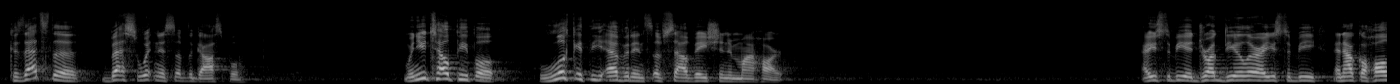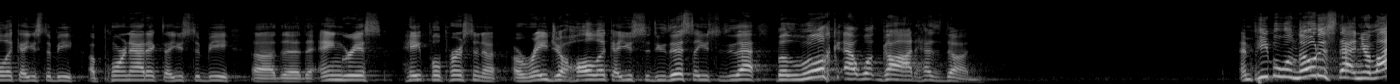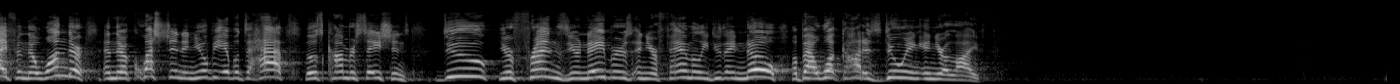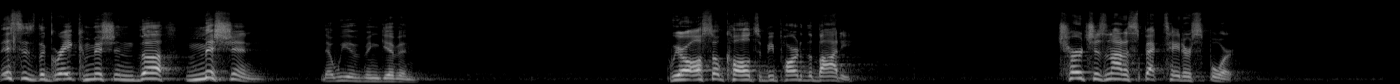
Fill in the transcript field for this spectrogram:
Because that's the best witness of the gospel. When you tell people, look at the evidence of salvation in my heart. I used to be a drug dealer. I used to be an alcoholic. I used to be a porn addict. I used to be uh, the, the angriest, hateful person, a, a rageaholic. I used to do this. I used to do that. But look at what God has done. And people will notice that in your life and they'll wonder and they'll question, and you'll be able to have those conversations. Do your friends, your neighbors, and your family, do they know about what God is doing in your life? This is the Great Commission, the mission that we have been given. We are also called to be part of the body. Church is not a spectator sport.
